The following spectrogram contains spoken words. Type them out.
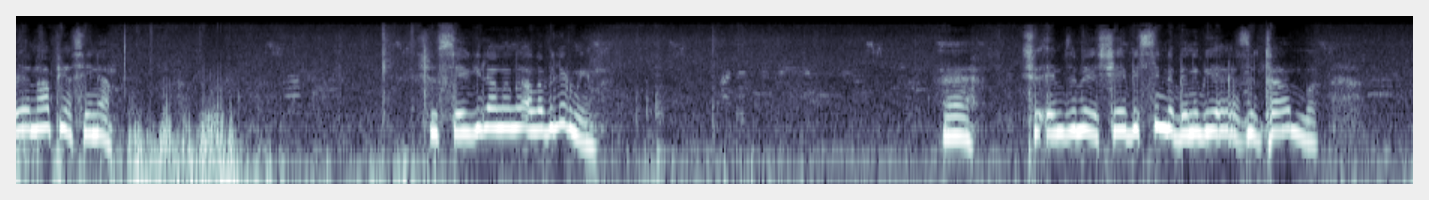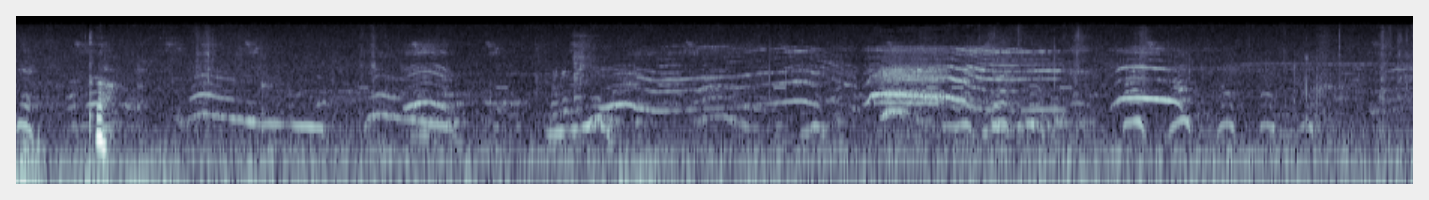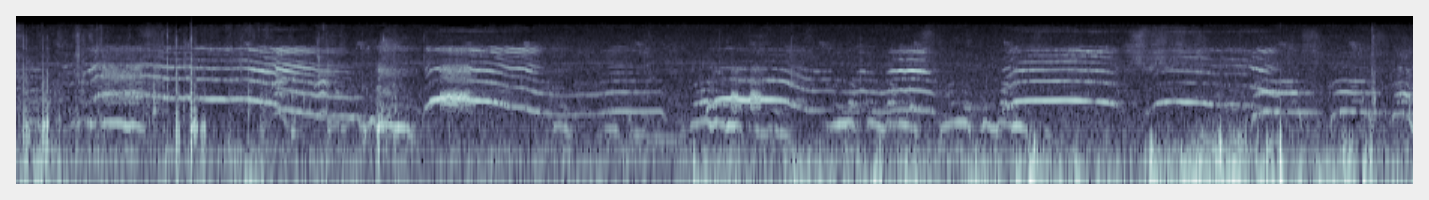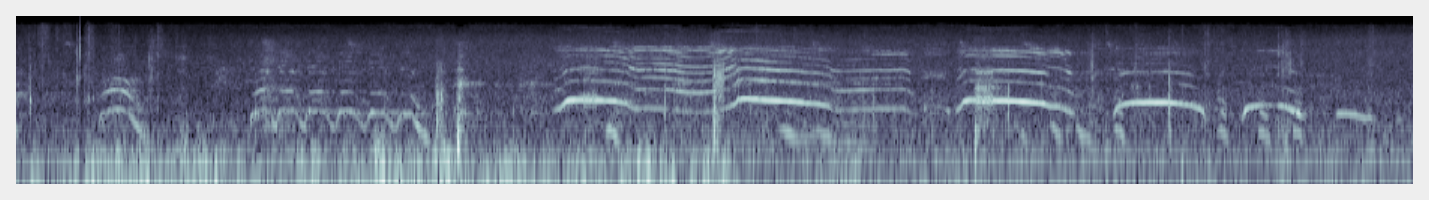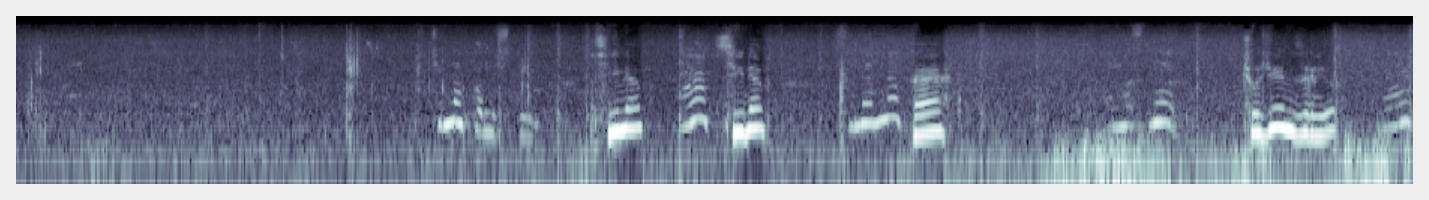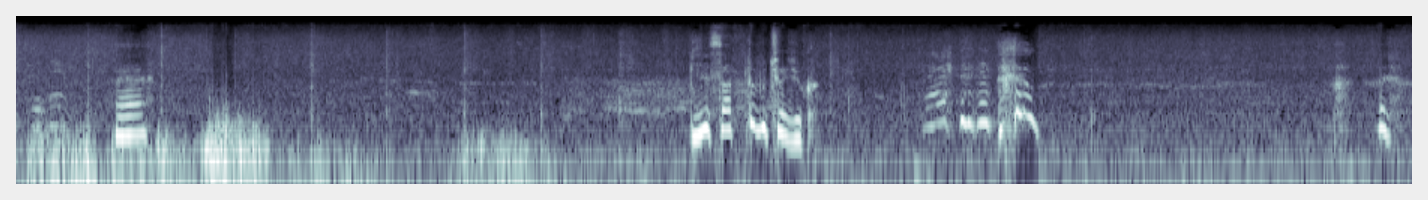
Öyle ne yapıyorsun Sinem? Şu sevgili alanı alabilir miyim? He. Şu emzimi şey bitsin de beni bir yere tamam mı? Tamam. Konuştun? Sinem, Ha? Sinem. Sinan'la He. annesi ne? Çocuğu emziriyor. Ha? Evet. He. Bizi sattı bu çocuk. Abisi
